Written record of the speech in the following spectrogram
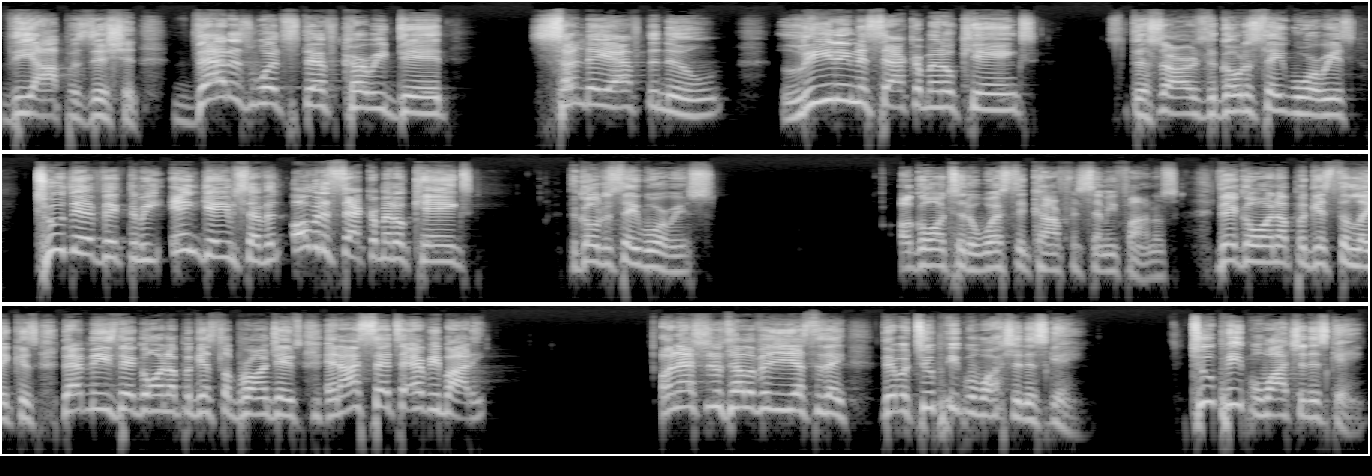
the opposition. That is what Steph Curry did Sunday afternoon, leading the Sacramento Kings, the Stars, the Golden State Warriors, to their victory in game seven over the Sacramento Kings. The Golden State Warriors are going to the Western Conference semifinals. They're going up against the Lakers. That means they're going up against LeBron James. And I said to everybody on national television yesterday, there were two people watching this game. Two people watching this game.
